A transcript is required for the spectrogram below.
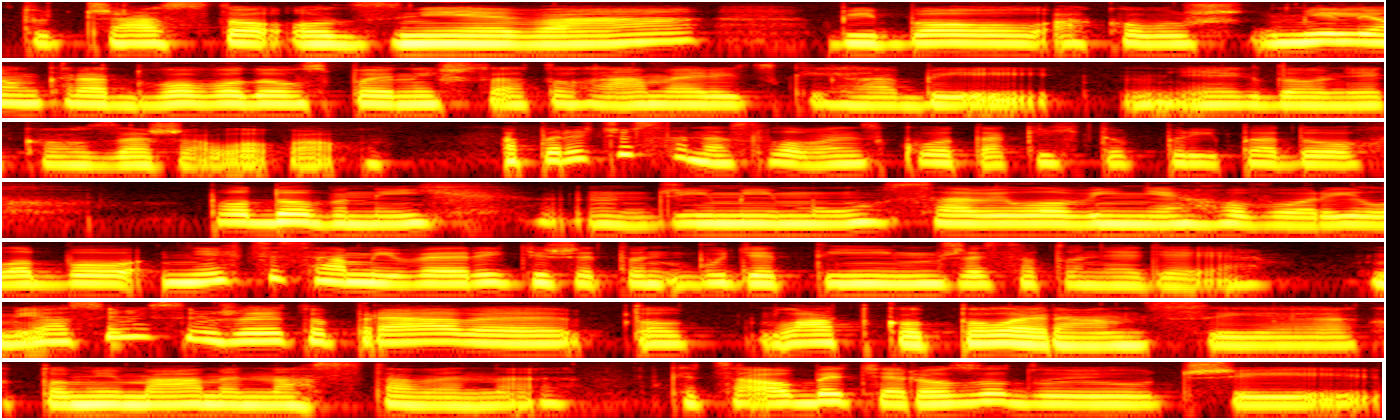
tu často odznieva, by bol ako už miliónkrát dôvodov v Spojených štátoch amerických, aby niekto niekoho zažaloval. A prečo sa na Slovensku o takýchto prípadoch podobných Jimmymu Savilovi nehovorí, lebo nechce sa mi veriť, že to bude tým, že sa to nedeje. Ja si myslím, že je to práve to látko tolerancie, ako to my máme nastavené. Keď sa obete rozhodujú, či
